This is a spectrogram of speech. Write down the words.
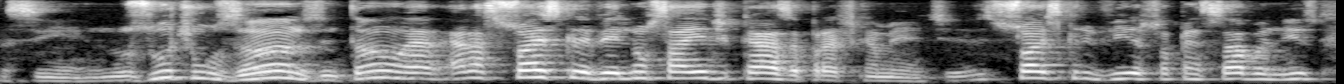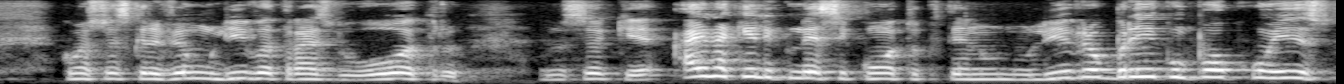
Assim, nos últimos anos, então, era só escrever, ele não saía de casa praticamente. Ele só escrevia, só pensava nisso. Começou a escrever um livro atrás do outro, não sei o quê. Aí naquele, nesse conto que tem no, no livro, eu brinco um pouco com isso.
